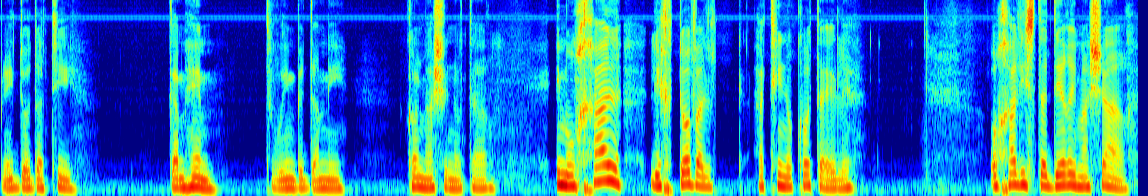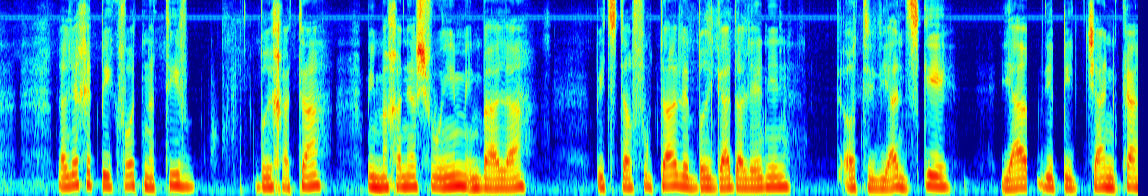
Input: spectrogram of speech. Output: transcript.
בני דודתי. גם הם טבועים בדמי, כל מה שנותר. אם אוכל לכתוב על התינוקות האלה, אוכל להסתדר עם השאר, ללכת בעקבות נתיב בריחתה ממחנה השבויים עם בעלה, בהצטרפותה לבריגדה לנין, אורטיליאנסקי, יער ליפיצ'נקה.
